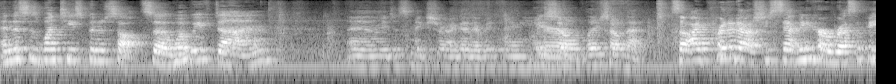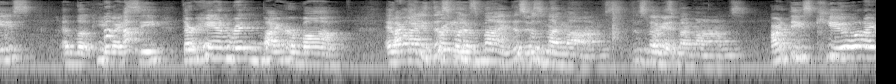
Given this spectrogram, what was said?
and this is one teaspoon of salt. So what we've done, and let me just make sure I got everything Let me show let me show them that. So I printed out. She sent me her recipes, and look, can you guys see? They're handwritten by her mom. And Actually, this one's them- mine. This, this- was my mom's. This one's at- my mom's. Aren't these cute when I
